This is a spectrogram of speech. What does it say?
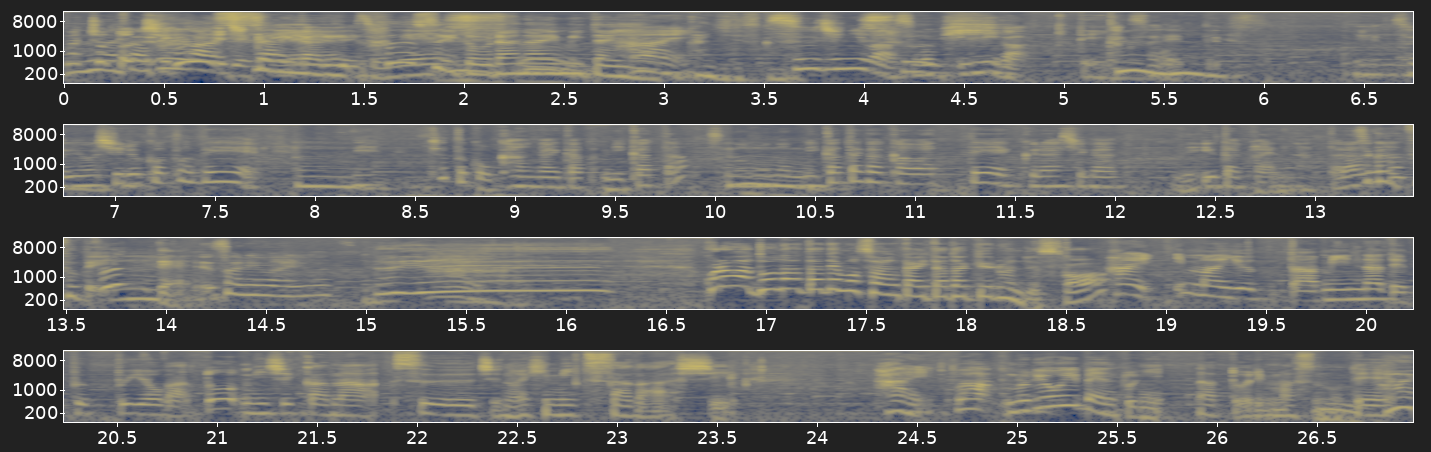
まあちょっと近いですね。ね風水と占いみたいなはい。感じですかね、数字にはすごく意味が隠されてる、でそれを知ることで、うん。ね、ちょっとこう考え方見方そのものの見方が変わって暮らしが、ね、豊かになったらなってプって、それはあります。ねへー。これはどなたでも参加いただけるんですか？はい、今言ったみんなでプップヨガと身近な数字の秘密探し、はい、は無料イベントになっておりますので、うんは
